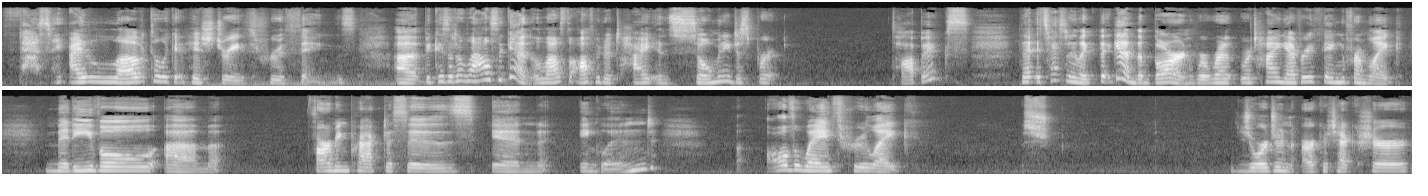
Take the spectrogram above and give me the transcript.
fascinating. I love to look at history through things uh, because it allows, again, allows the author to tie in so many disparate topics that it's fascinating. Like the, again, the barn. We're we're tying everything from like medieval um, farming practices in England all the way through like Georgian architecture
